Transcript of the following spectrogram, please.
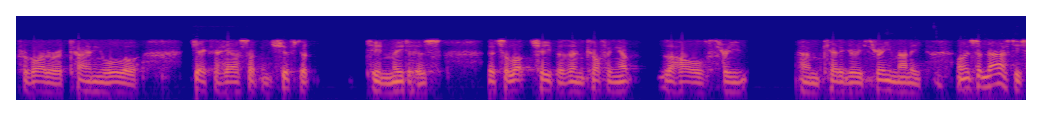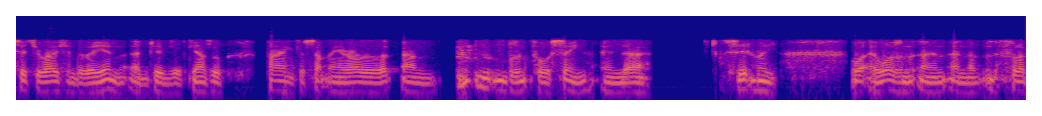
provide a retaining wall or jack the house up and shift it ten metres. It's a lot cheaper than coughing up the whole three um, category three money. I mean, it's a nasty situation to be in in terms of council paying for something or other that um, wasn't foreseen, and uh, certainly well, it wasn't, and, and the, the flood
